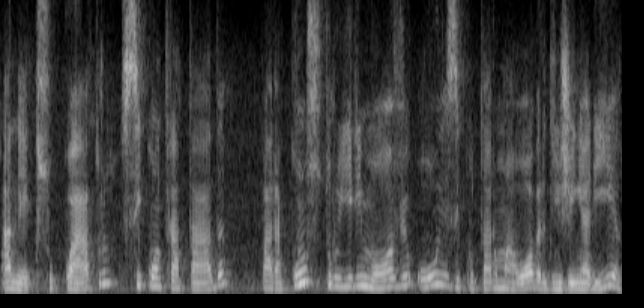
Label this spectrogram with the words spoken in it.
anexo 4, se contratada para construir imóvel ou executar uma obra de engenharia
